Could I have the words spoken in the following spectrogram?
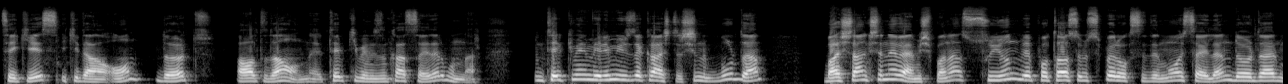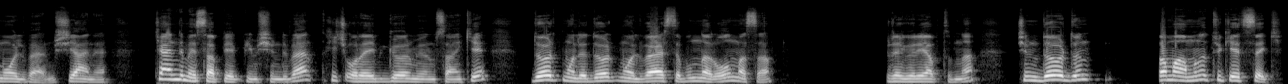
8, 2 daha 10, 4, 6 daha 10. Evet, tepkimemizin katsayıları bunlar. Şimdi tepkimenin verimi yüzde kaçtır? Şimdi burada başlangıçta ne vermiş bana? Suyun ve potasyum süperoksidin mol sayılarını 4'er mol vermiş. Yani kendim hesap yapayım şimdi ben. Hiç orayı bir görmüyorum sanki. 4 mole 4 mol verse bunlar olmasa şuraya göre yaptığımda Şimdi 4'ün tamamını tüketsek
